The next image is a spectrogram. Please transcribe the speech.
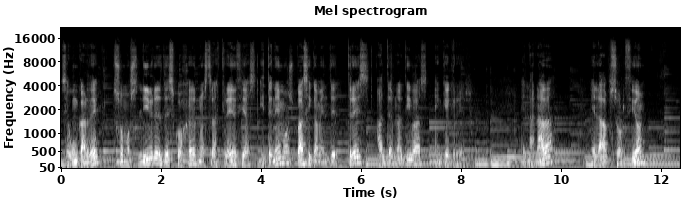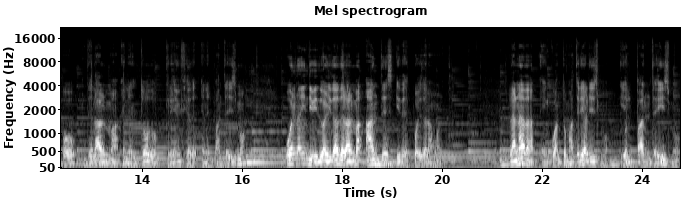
Según Kardec, somos libres de escoger nuestras creencias y tenemos básicamente tres alternativas en qué creer. En la nada, en la absorción o del alma en el todo, creencia en el panteísmo, o en la individualidad del alma antes y después de la muerte. La nada, en cuanto materialismo, y el panteísmo,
